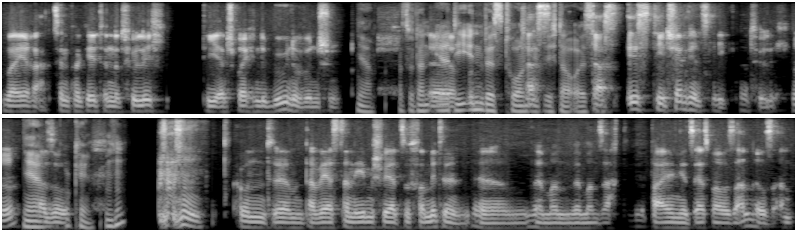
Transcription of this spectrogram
über ihre Aktienpakete natürlich die entsprechende Bühne wünschen. Ja, also dann eher äh, die Investoren, das, die sich da äußern. Das ist die Champions League natürlich. Ne? Ja, also, okay. Mhm. Und ähm, da wäre es dann eben schwer zu vermitteln, ähm, wenn man wenn man sagt, wir peilen jetzt erstmal was anderes an.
